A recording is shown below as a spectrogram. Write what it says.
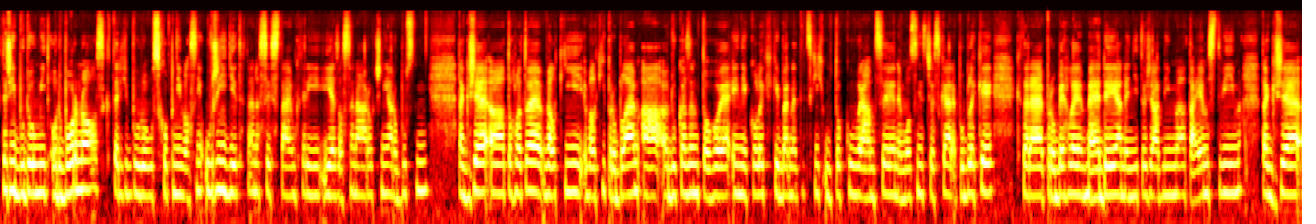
kteří budou mít odbornost, kteří budou schopni schopni vlastně uřídit ten systém, který je zase náročný a robustní. Takže eh, tohle je velký, velký problém a důkazem toho je i několik kybernetických útoků v rámci nemocnic České republiky, které proběhly médii a není to žádným tajemstvím. Takže eh,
